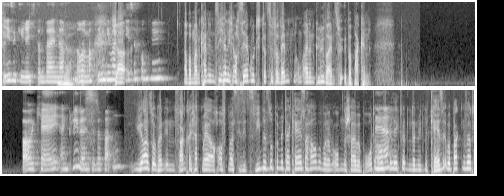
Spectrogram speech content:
Käsegericht an Weihnachten. Ja. Aber macht irgendjemand ja, Käsefondue? Aber man kann ihn sicherlich auch sehr gut dazu verwenden, um einen Glühwein zu überbacken. Okay, ein Glühwein zu überbacken? Ja, so in Frankreich hat man ja auch oftmals diese Zwiebelsuppe mit der Käsehaube, wo dann oben eine Scheibe Brot ja. aufgelegt wird und dann mit, mit Käse überbacken wird.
